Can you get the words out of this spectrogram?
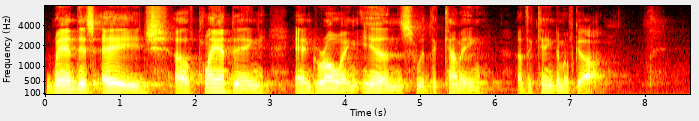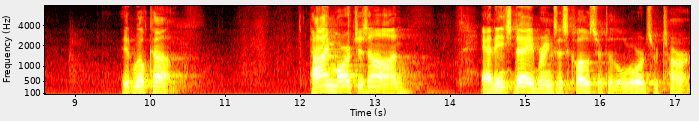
when this age of planting and growing ends with the coming of the kingdom of God. It will come. Time marches on, and each day brings us closer to the Lord's return.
